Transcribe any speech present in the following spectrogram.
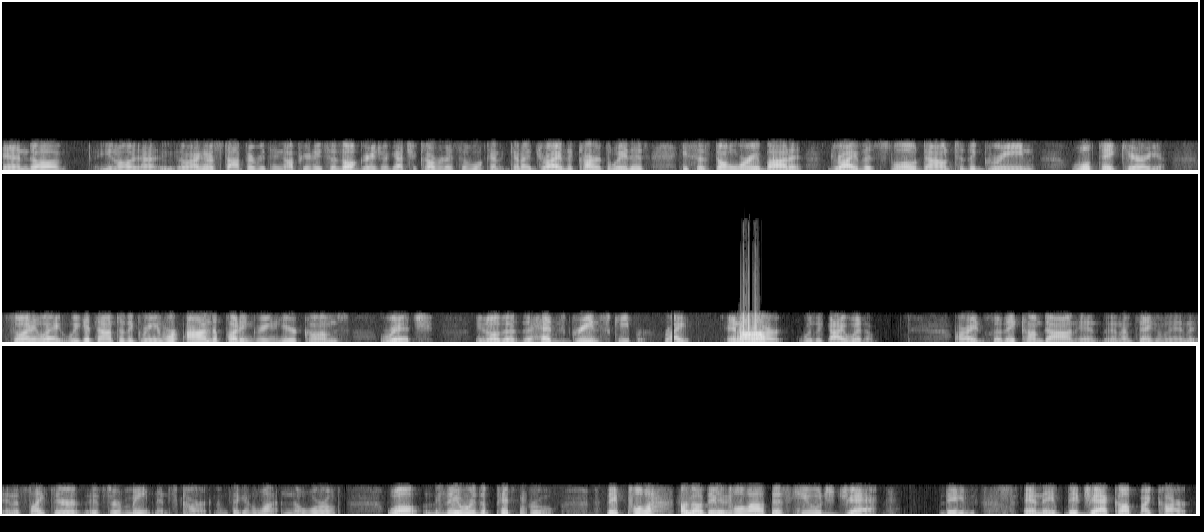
and." uh you know, I, I'm going to stop everything up here. And he says, "Oh, Granger, I got you covered." I said, "Well, can can I drive the cart the way it is?" He says, "Don't worry about it. Drive it slow down to the green. We'll take care of you." So anyway, we get down to the green. We're on the putting green. Here comes Rich, you know, the the head's greenskeeper, right, in Uh-huh. cart with a guy with him. All right, so they come down, and and I'm thinking, and, and it's like their it's their maintenance cart. I'm thinking, what in the world? Well, they were the pit crew. They pull Oh, no they kidding. pull out this huge jack, Dave, and they they jack up my cart,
